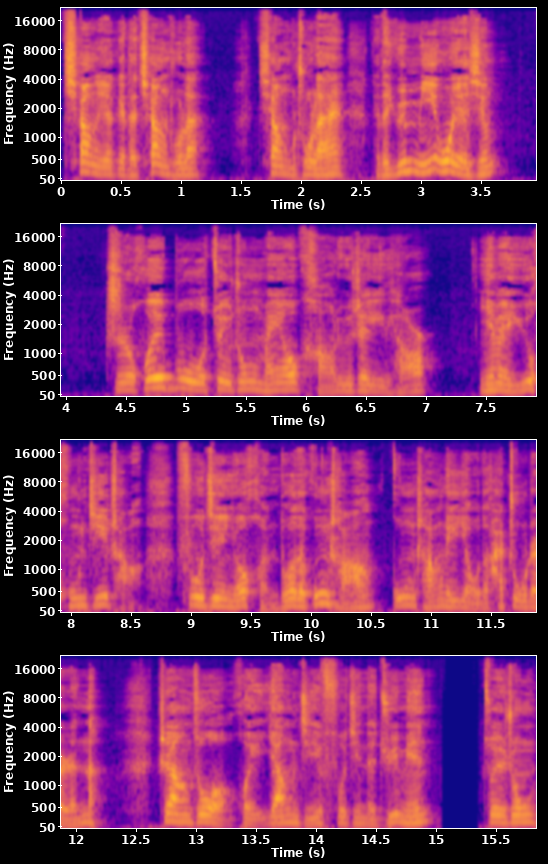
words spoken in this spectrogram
呛也给他呛出来。呛不出来，给他晕迷糊也行。指挥部最终没有考虑这一条，因为于洪机场附近有很多的工厂，工厂里有的还住着人呢。这样做会殃及附近的居民。最终，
